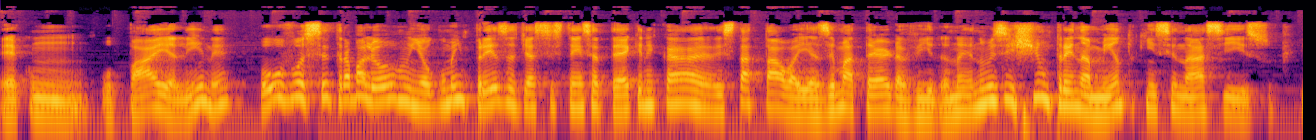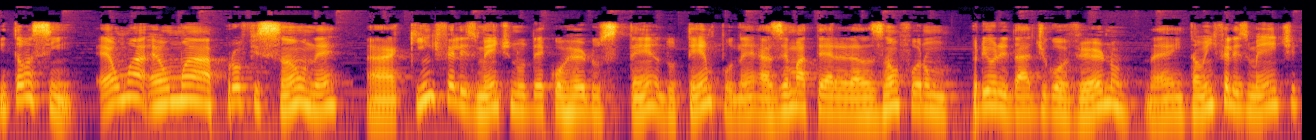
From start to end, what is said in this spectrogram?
é, com o pai ali, né? Ou você trabalhou em alguma empresa de assistência técnica estatal aí, a Zemater da vida, né? Não existia um treinamento que ensinasse isso. Então, assim, é uma, é uma profissão, né? Ah, que infelizmente no decorrer te do tempo, né, as ematérias elas não foram prioridade de governo, né, então infelizmente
